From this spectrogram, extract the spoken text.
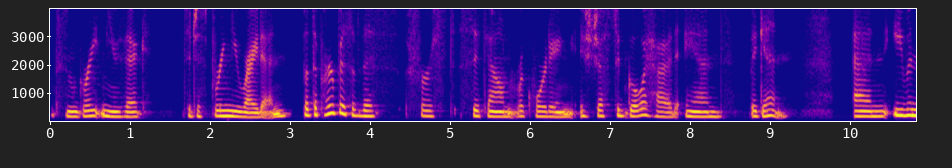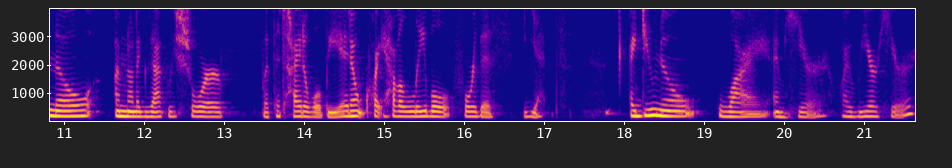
with some great music to just bring you right in. But the purpose of this first sit down recording is just to go ahead and begin. And even though I'm not exactly sure what the title will be, I don't quite have a label for this yet. I do know why I'm here, why we are here.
